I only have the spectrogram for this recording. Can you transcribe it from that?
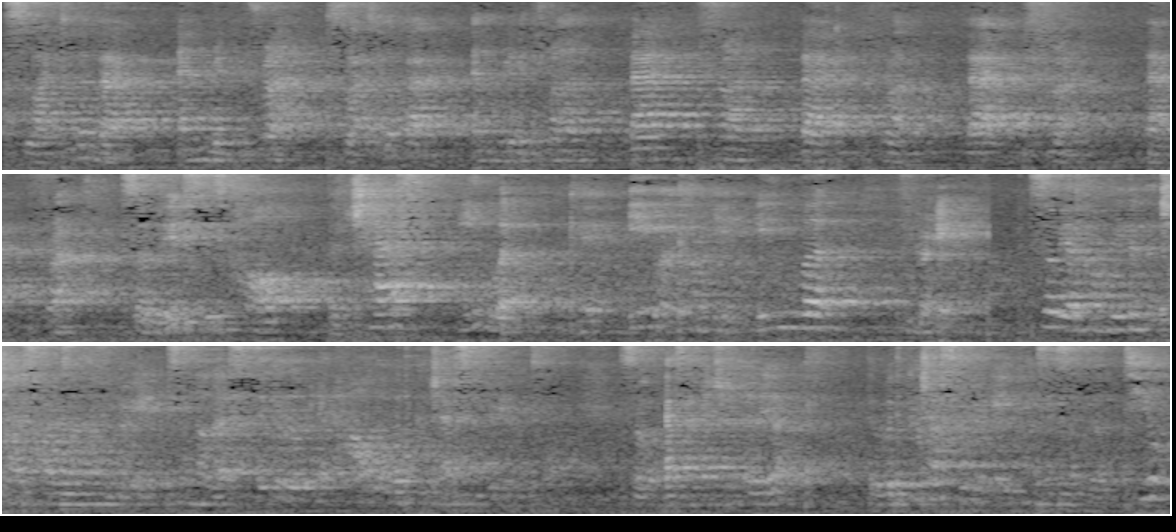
slide to the back and bring it front, slide to the back and bring it front, back, front, back, front, back, front, back, front. So this is called the chest inward. Okay, inward come inward figure eight. So we have completed the chest horizontal figure eight. So now let's take a look at how the vertical chest figure eight looks like. So as I mentioned earlier, the vertical chest figure eight consists of the tilt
